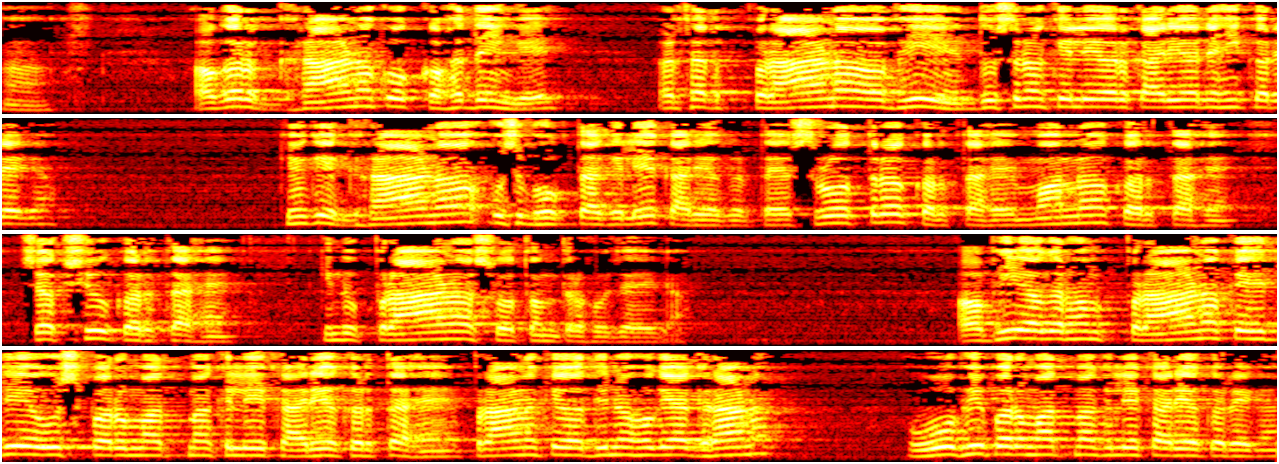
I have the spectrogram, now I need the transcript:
हाँ अगर घ्राण को कह देंगे, अर्थात प्राण अभी दूसरों के लिए और कार्य नहीं करेगा। क्योंकि घ्राण उस भोक्ता के लिए कार्य करता है श्रोत्र करता है, मन करता है, चक्षु करता है, किंतु प्राण स्वतंत्र हो जाएगा। अभी अगर हम प्राण कह दिए उस परमात्मा के लिए कार्य करता है, प्राण के अधीन हो गया घ्राण, वो भी परमात्मा के लिए कार्य करेगा।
